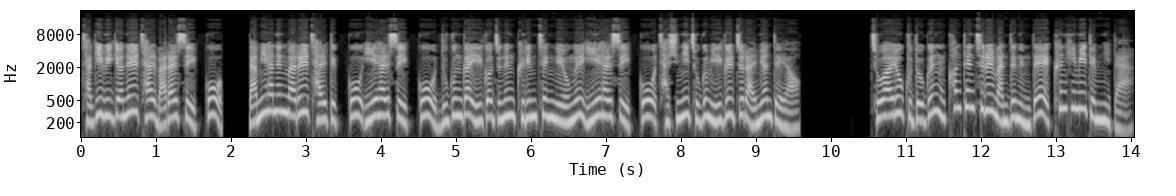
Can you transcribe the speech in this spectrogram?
자기 의견을 잘 말할 수 있고 남이 하는 말을 잘 듣고 이해할 수 있고 누군가 읽어주는 그림책 내용을 이해할 수 있고 자신이 조금 읽을 줄 알면 돼요. 좋아요 구독은 컨텐츠를 만드는데 큰 힘이 됩니다.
